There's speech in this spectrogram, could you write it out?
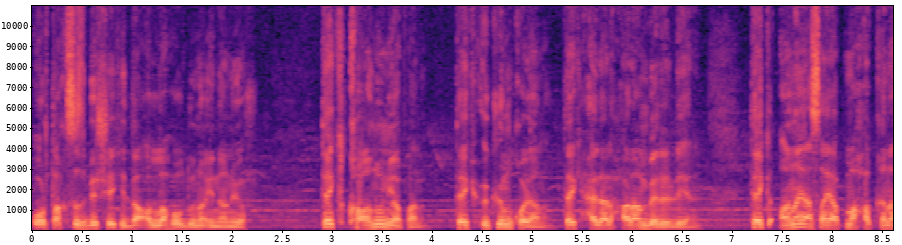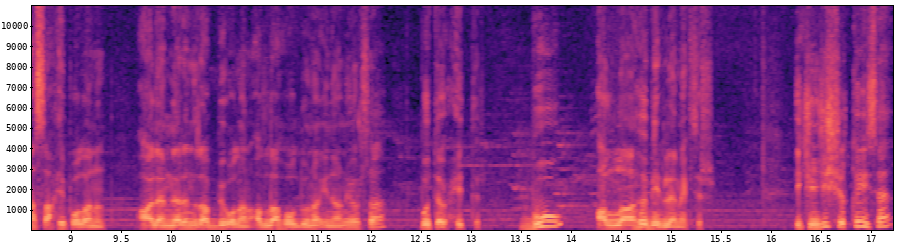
ortaksız bir şekilde Allah olduğuna inanıyor. Tek kanun yapanın, tek hüküm koyanın, tek helal haram belirleyenin, tek anayasa yapma hakkına sahip olanın, alemlerin Rabbi olan Allah olduğuna inanıyorsa bu tevhiddir. Bu Allah'ı birlemektir. İkinci şıkkı ise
